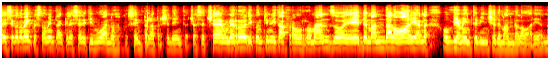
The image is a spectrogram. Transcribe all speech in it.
e secondo me in questo momento anche le serie tv hanno sempre la precedenza, cioè se c'è un errore di continuità fra un romanzo e The Mandalorian, ovviamente vince The Mandalorian,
